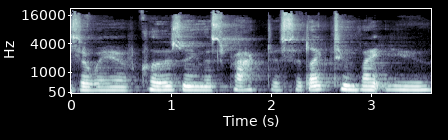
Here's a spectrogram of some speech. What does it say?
As a way of closing this practice, I'd like to invite you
